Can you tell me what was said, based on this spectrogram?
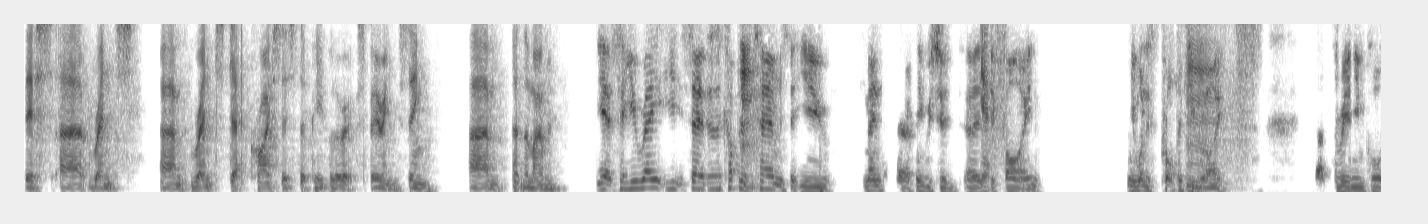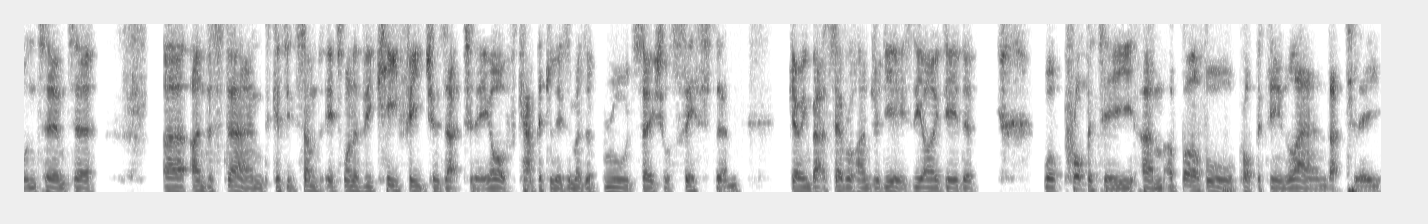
this uh, rent um, rent debt crisis that people are experiencing um, at the moment. Yeah. So you rate. So there's a couple of terms that you mentioned. I think we should uh, yeah. define. One is property mm. rights. That's a really important term to uh, understand because it's some it's one of the key features actually of capitalism as a broad social system going back several hundred years the idea that well property um, above all property and land actually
